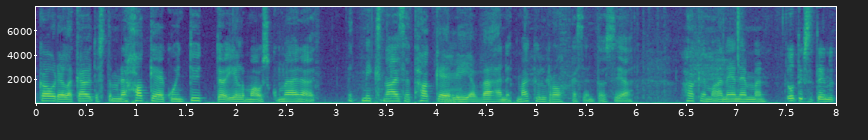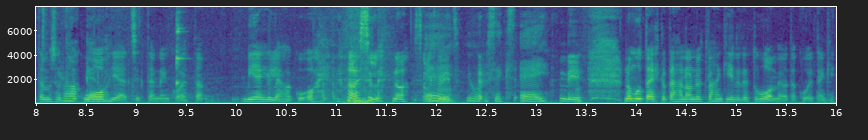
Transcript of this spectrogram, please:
kaudella käytössä tämmöinen hakee kuin tyttöilmaus, kun mä aina, että miksi naiset hakee mm. liian vähän. Että mä kyllä rohkaisen tosiaan hakemaan enemmän. Oletteko se tehnyt tämmöiset hakuohjeet sitten, niin kuin, että miehille hakuohjeet, naisille no se Ei, nyt. juuri siksi ei. niin. No mutta ehkä tähän on nyt vähän kiinnitetty huomiota kuitenkin.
